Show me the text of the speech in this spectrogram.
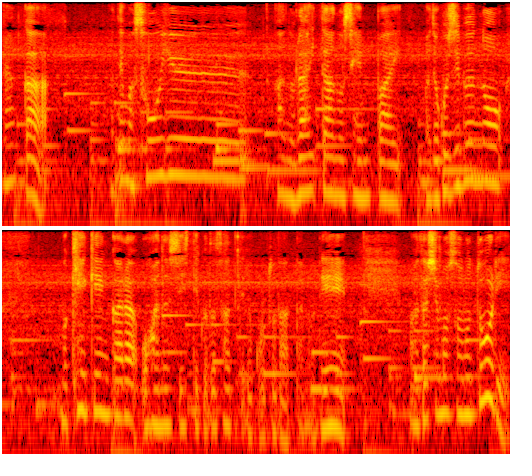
なんかでもそういうあのライターの先輩またご自分の経験からお話ししてくださってることだったので私もその通り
